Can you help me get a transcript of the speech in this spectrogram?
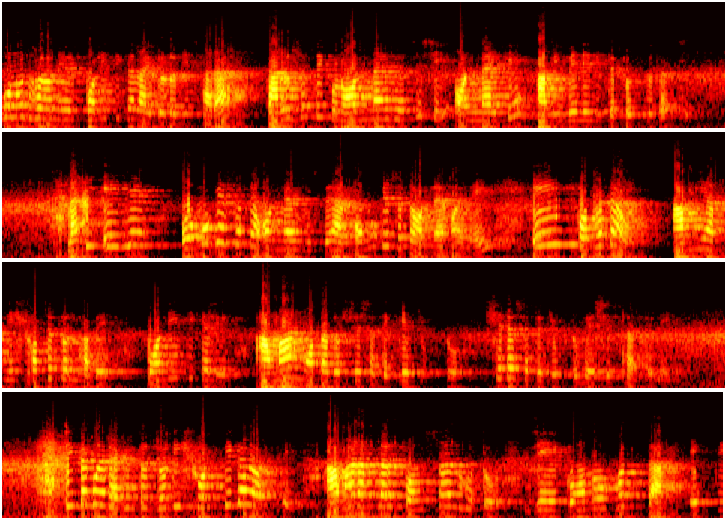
কোনো ধরনের পলিটিক্যাল আইডিওলজি ছাড়া কারোর সাথে কোনো অন্যায় হয়েছে, সেই অন্যায়কে আমি মেনে নিতে প্রস্তুত আছি। নাকি এই যে অমুকের সাথে অন্যায় হচ্ছে আর অমুকের সাথে অন্যায় হয় নাই, এই কথাটাও আমি আপনি সচেতন ভাবে পলিটিক্যালি আমার মতাদর্শের সাথে কে যুক্ত, সেটার সাথে যুক্ত হয়ে সিদ্ধান্ত নেই। চিন্তা করে দেখেন তো, যদি সত্যিকার অর্থে আমার আপনার কনসার্ন হতো যে গণহত্যা একটি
